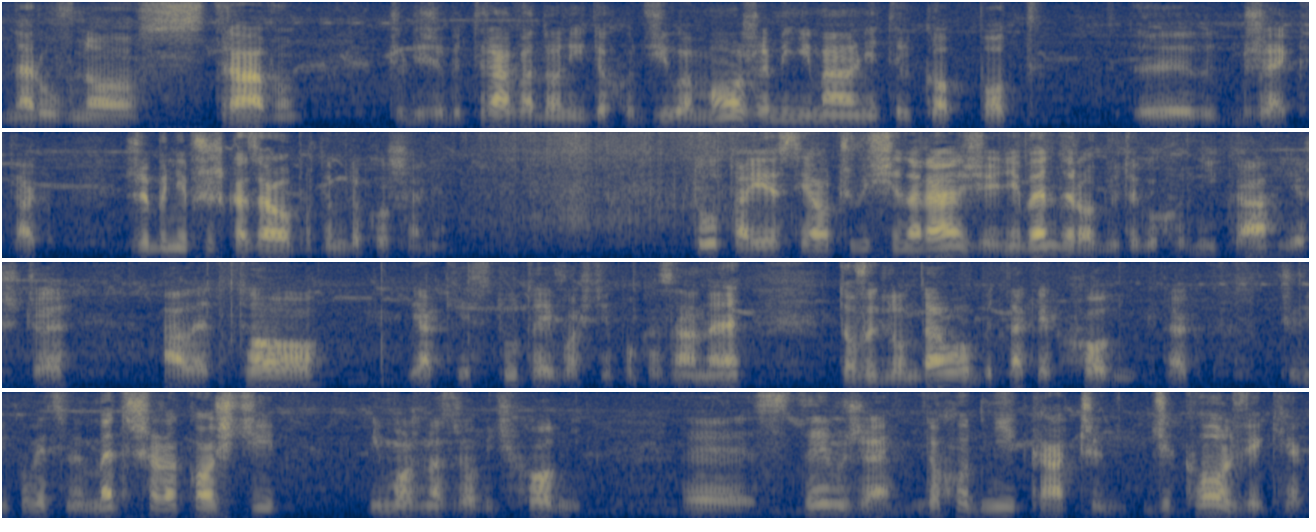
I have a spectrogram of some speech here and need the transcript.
na równo z trawą. Czyli żeby trawa do nich dochodziła może minimalnie tylko pod brzeg, tak? Żeby nie przeszkadzało potem do koszenia. Tutaj jest, ja oczywiście na razie nie będę robił tego chodnika jeszcze, ale to, jak jest tutaj właśnie pokazane, to wyglądałoby tak jak chodnik, tak? Czyli powiedzmy metr szerokości i można zrobić chodnik. E, Z tym, że do chodnika, czy gdziekolwiek jak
